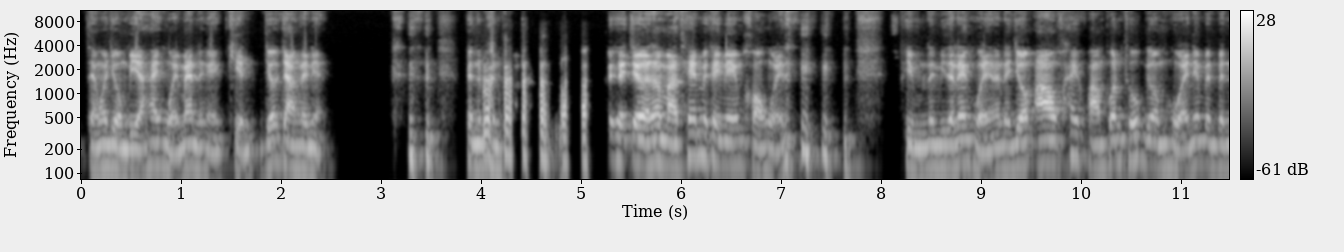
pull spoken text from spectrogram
แสดงว่าโยมเบียร์ให้หวยแม่นเลยไง เขียนเยอะจังเลยเนี่ย เป็นเป็นไม่เคยเจอนะมาเทศไม่เคยเนมของหวย พิมพ์เลยมีแต่เลขหวยนะโยมเอาให้ความพ้นทุกข์โยมหวยเนี่ยเป็นเป็น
